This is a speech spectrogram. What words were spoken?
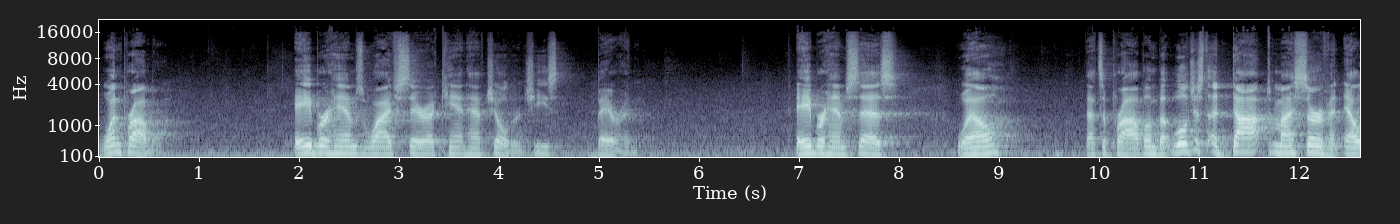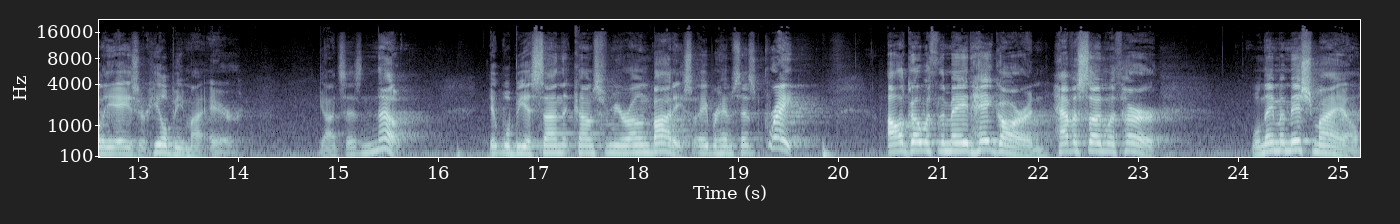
One problem Abraham's wife, Sarah, can't have children. She's barren. Abraham says, Well, that's a problem, but we'll just adopt my servant, Eliezer. He'll be my heir. God says, No. It will be a son that comes from your own body. So Abraham says, Great. I'll go with the maid Hagar and have a son with her. We'll name him Ishmael.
